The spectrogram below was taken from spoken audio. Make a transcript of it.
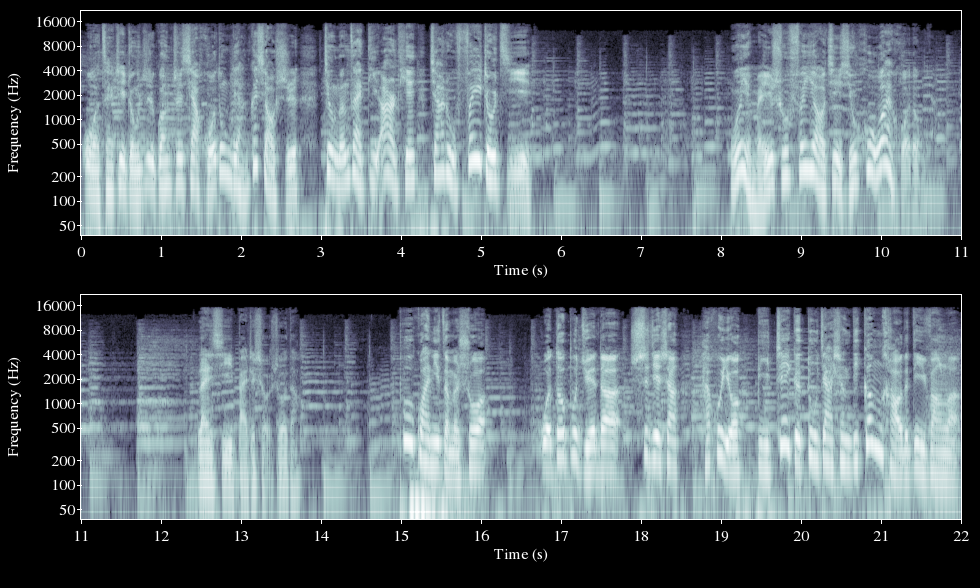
我在这种日光之下活动两个小时，就能在第二天加入非洲籍。我也没说非要进行户外活动呀。兰西摆着手说道：“不管你怎么说。”我都不觉得世界上还会有比这个度假胜地更好的地方了。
